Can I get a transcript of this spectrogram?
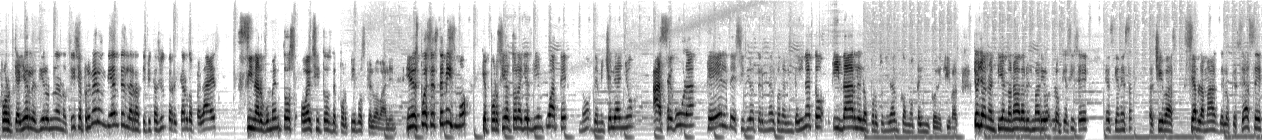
Porque ayer les dieron una noticia. Primero, un día antes, la ratificación de Ricardo Peláez sin argumentos o éxitos deportivos que lo avalen. Y después este mismo, que por cierto ahora ya es bien cuate, ¿no? De Michele Año, asegura que él decidió terminar con el interinato y darle la oportunidad como técnico de Chivas. Yo ya no entiendo nada, Luis Mario, lo que sí sé es que en estas Chivas se habla más de lo que se hace,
